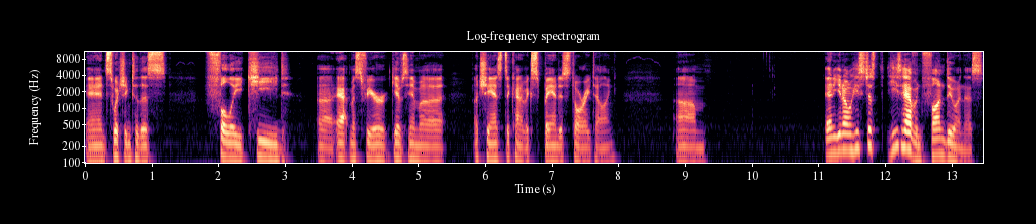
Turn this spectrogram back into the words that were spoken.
and switching to this fully keyed uh, atmosphere gives him a a chance to kind of expand his storytelling. Um, and you know he's just he's having fun doing this.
